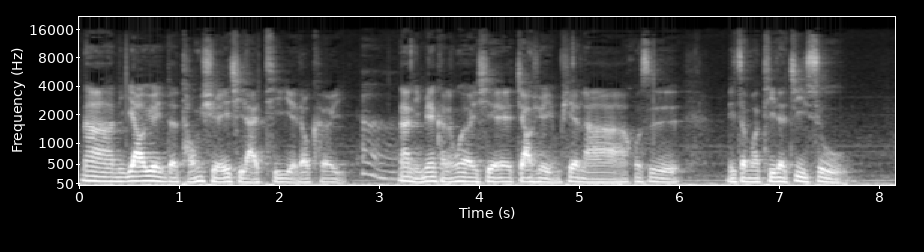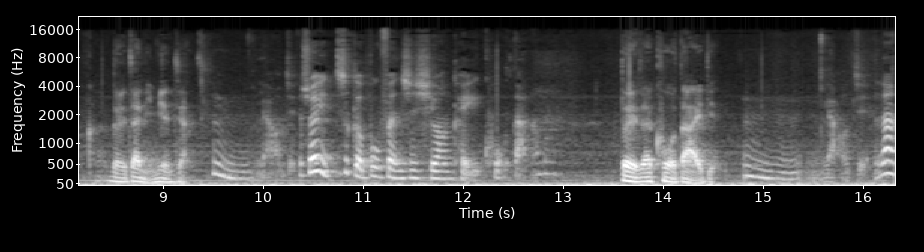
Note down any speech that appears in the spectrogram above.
那你邀约你的同学一起来踢也都可以。嗯。那里面可能会有一些教学影片啊，或是你怎么踢的技术，对，在里面这样子。嗯，了解。所以这个部分是希望可以扩大吗？对，再扩大一点。嗯，了解。那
